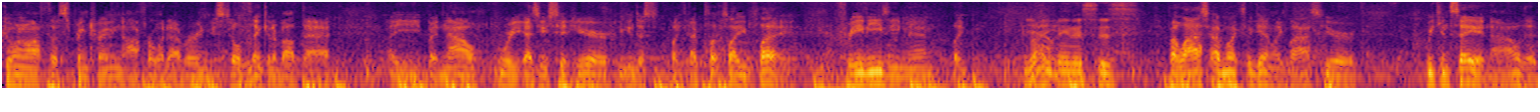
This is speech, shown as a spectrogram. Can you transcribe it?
going off the spring training off or whatever, and you're still mm-hmm. thinking about that. Uh, but now, where as you sit here, you can just like I pl- saw you play, free and easy, man. Like, yeah, right? I mean, this is. But last, I'm like again, like last year, we can say it now that.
